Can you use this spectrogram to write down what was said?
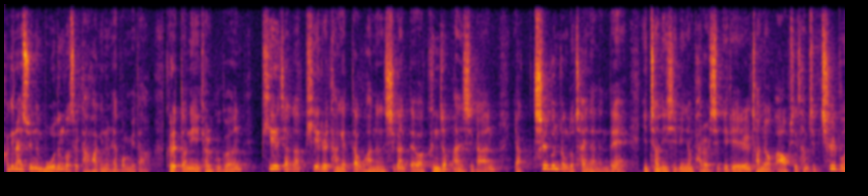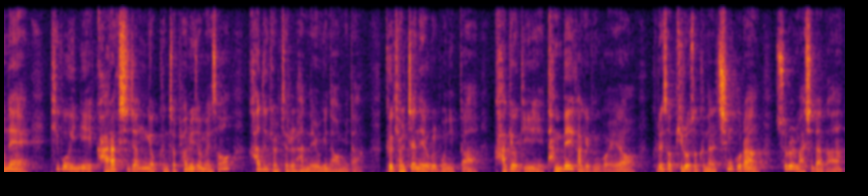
확인할 수 있는 모든 것을 다 확인을 해 봅니다. 그랬더니 결국은 피해자가 피해를 당했다고 하는 시간대와 근접한 시간 약 7분 정도 차이 나는데 2022년 8월 11일 저녁 9시 37분에 피고인이 가락시장역 근처 편의점에서 카드 결제를 한 내용이 나옵니다. 그 결제 내역을 보니까 가격이 담배 가격인 거예요. 그래서 비로소 그날 친구랑 술을 마시다가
